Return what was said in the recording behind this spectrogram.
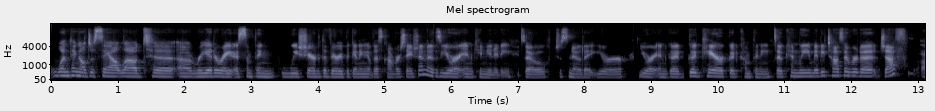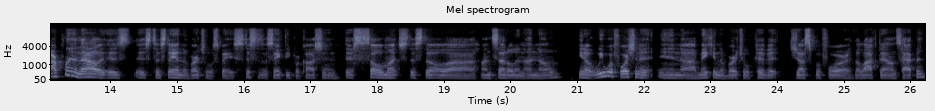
one thing I'll just say out loud to uh, reiterate is something we shared at the very beginning of this conversation is you are in community. So just know that you're you are in good good care, good company. So can we maybe toss over to Jeff? Our plan now is is to stay in the virtual space. This is a safety precaution. There's so much that's still uh, unsettled and unknown you know, we were fortunate in uh, making the virtual pivot just before the lockdowns happened.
